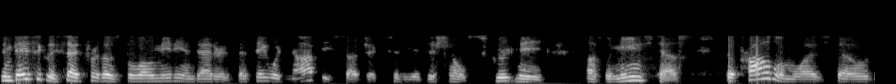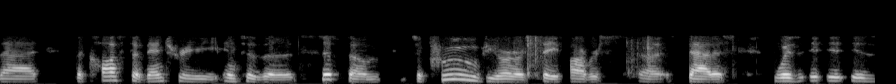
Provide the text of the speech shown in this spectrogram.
and basically said for those below median debtors that they would not be subject to the additional scrutiny of the means test. The problem was, though, that the cost of entry into the system to prove your safe harbor uh, status was is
